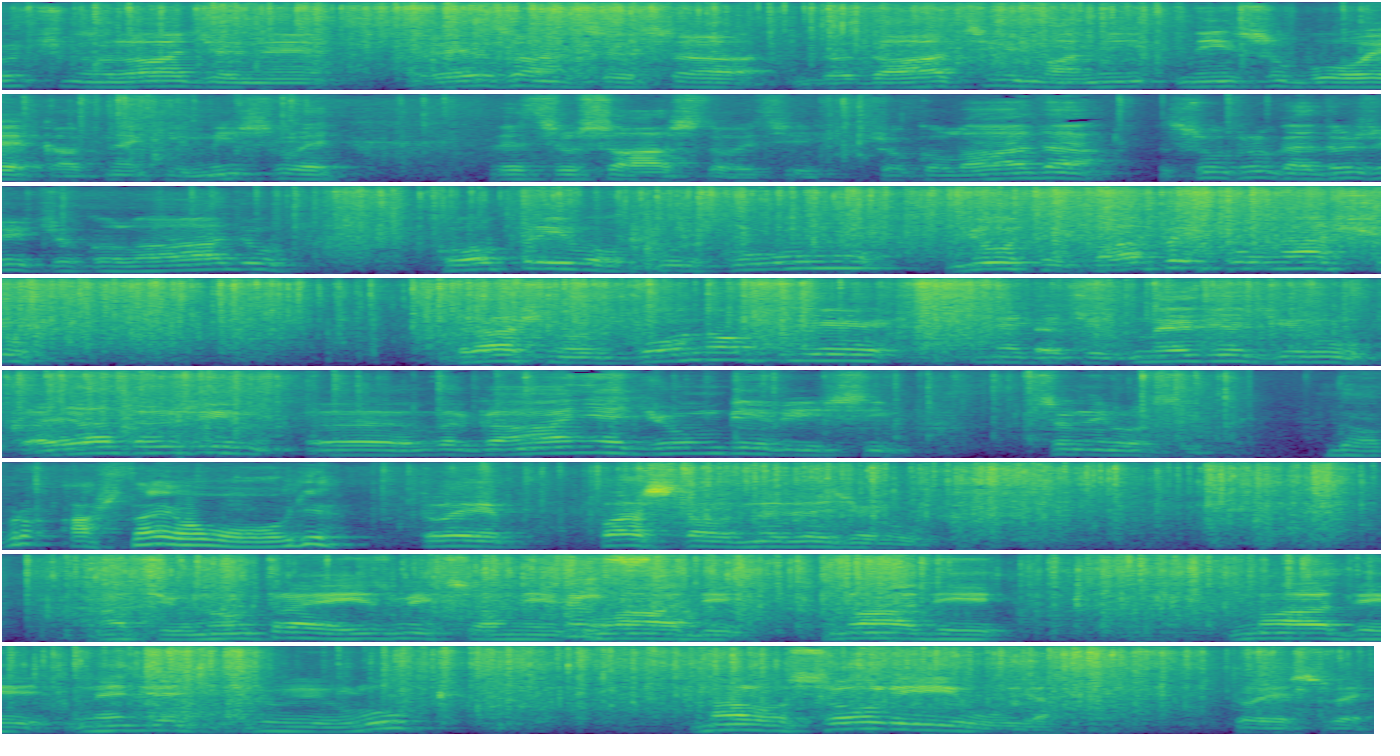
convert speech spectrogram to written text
ručno rađene rezance sa dodacima, nisu boje kak neki misle, već su sastojci. Čokolada, supruga drži čokoladu, koprivo, kurkumu, ljutu papriku našu, brašno od konoplje, medvjeđi luk. A ja držim e, vrganje, džumbir i sip, crnilo sipe. Dobro, a šta je ovo ovdje? To je pasta od medvjeđe luka. Znači, unutra je izmiksani mladi, mladi, mladi medvjeđi luk, malo soli i ulja. To je sve.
